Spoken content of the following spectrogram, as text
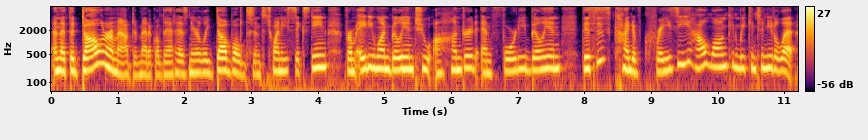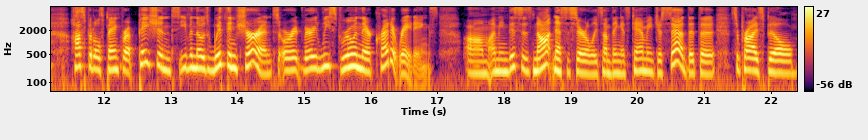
and that the dollar amount of medical debt has nearly doubled since 2016 from 81 billion to 140 billion. This is kind of crazy. How long can we continue to let hospitals bankrupt patients? Even those with insurance, or at very least ruin their credit ratings. Um, I mean, this is not necessarily something, as Tami just said, that the surprise bill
